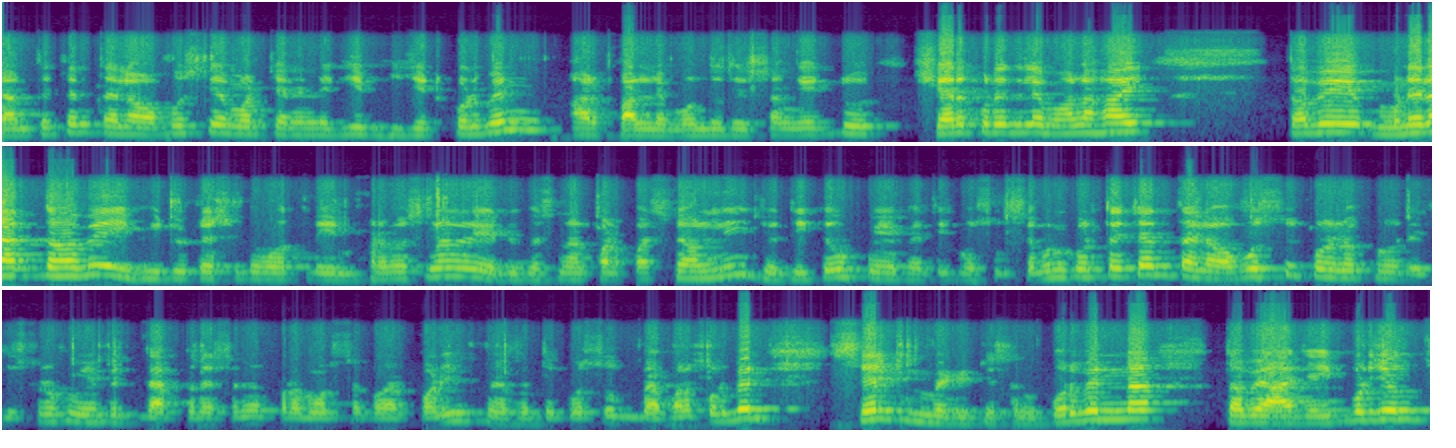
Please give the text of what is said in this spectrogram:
জানতে চান, তাহলে অবশ্যই আমার চ্যানেলে গিয়ে ভিজিট করবেন। আর পারলে বন্ধুদের সঙ্গে একটু শেয়ার করে দিলে ভালো হয়। তবে মনে রাখতে হবে, এই ভিডিওটা শুধুমাত্র ইনফরমেশনাল আর এডুকেশনাল পারপাসে অনলি যদি কেউ হোমিওপ্যাথিক ওষুধ সেবন করতে চান, তাহলে অবশ্যই কোনো না কোনো রেজিস্টার হোমিওপ্যাথিক ডাক্তারের সঙ্গে পরামর্শ করার পরেই হোমিওপ্যাথিক ওষুধ ব্যবহার করবেন। সেলফ মেডিটেশন করবেন না। তবে আজ এই পর্যন্ত।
